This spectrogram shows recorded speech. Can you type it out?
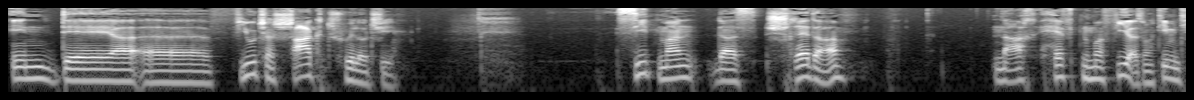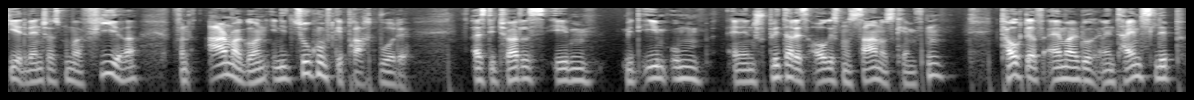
in der äh, Future Shark Trilogy sieht man, dass Shredder nach Heft Nummer 4, also nach TMT Adventures Nummer 4 von Armagon in die Zukunft gebracht wurde, als die Turtles eben mit ihm um einen Splitter des Auges von Thanos kämpften, tauchte auf einmal durch einen Timeslip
